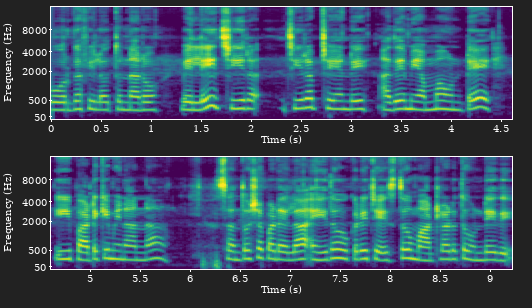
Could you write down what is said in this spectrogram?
బోర్గా ఫీల్ అవుతున్నారో. వెళ్ళి చీర చీరప్ చేయండి. అదే మీ అమ్మ ఉంటే ఈ పాటికి మీ నాన్న సంతోషపడేలా ఏదో ఒకటి చేస్తూ మాట్లాడుతూ ఉండేది.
